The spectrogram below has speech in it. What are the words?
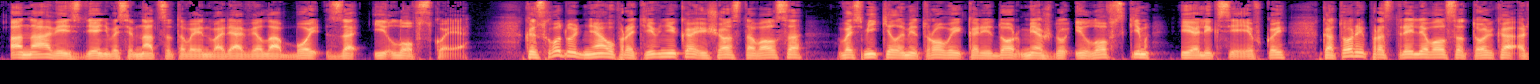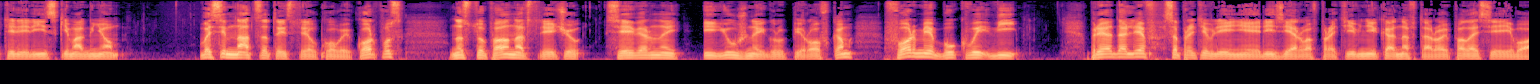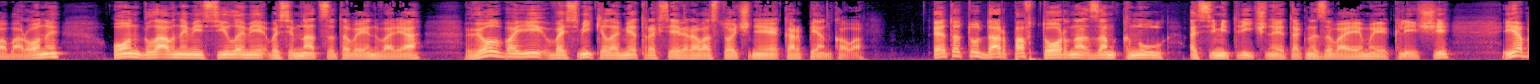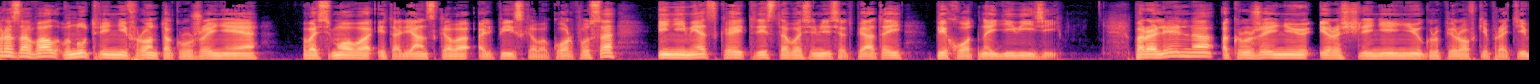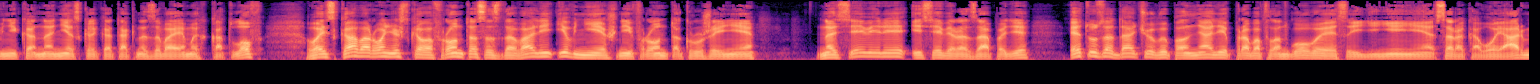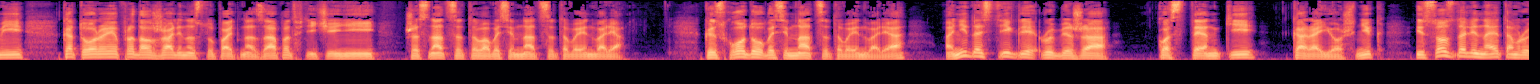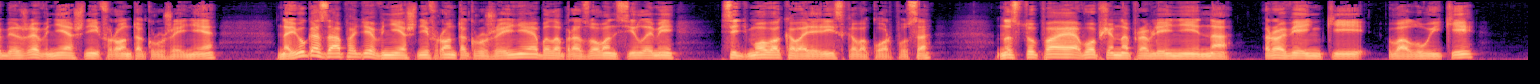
Она весь день 18 января вела бой за Иловское. К исходу дня у противника еще оставался 8-километровый коридор между Иловским и Алексеевкой, который простреливался только артиллерийским огнем. 18-й стрелковый корпус наступал навстречу северной и южной группировкам в форме буквы «Ви». Преодолев сопротивление резервов противника на второй полосе его обороны, он главными силами 18 января вел бои в 8 километрах северо-восточнее Карпенкова. Этот удар повторно замкнул асимметричные так называемые клещи и образовал внутренний фронт окружения 8-го итальянского альпийского корпуса и немецкой 385-й пехотной дивизий. Параллельно окружению и расчленению группировки противника на несколько так называемых «котлов» войска Воронежского фронта создавали и внешний фронт окружения. На севере и северо-западе эту задачу выполняли правофланговые соединения 40-й армии, которые продолжали наступать на запад в течение 16-18 января. К исходу 18 января они достигли рубежа Костенки, Караешник и создали на этом рубеже внешний фронт окружения. На юго-западе внешний фронт окружения был образован силами 7-го кавалерийского корпуса. Наступая в общем направлении на Ровеньки-Валуйки,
